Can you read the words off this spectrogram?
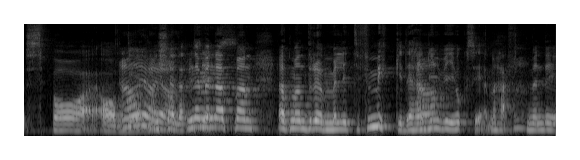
spa-avdelning, Ja, ja, ja, källare. Nej men att man, att man drömmer lite för mycket. Det hade Ja. ju vi också gärna haft. Men det,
